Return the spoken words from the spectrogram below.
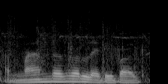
Amanda the Ladybug.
